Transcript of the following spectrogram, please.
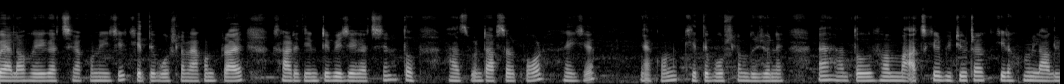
বেলা হয়ে গেছে। এখন এই যে খেতে বসলাম। এখন প্রায় সাড়ে তিনটে বেজে গেছে না তো? হাজব্যান্ড আসার পর এই যে এখন খেতে বসলাম দুজনে। হ্যাঁ হ্যাঁ তো আজকের ভিডিওটা কীরকম লাগল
